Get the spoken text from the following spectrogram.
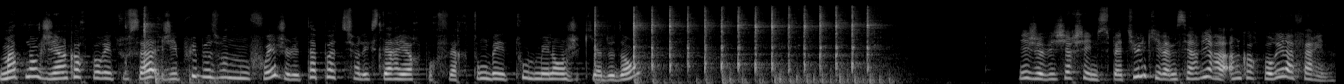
Maintenant que j'ai incorporé tout ça, j'ai plus besoin de mon fouet, je le tapote sur l'extérieur pour faire tomber tout le mélange qu'il y a dedans. Et je vais chercher une spatule qui va me servir à incorporer la farine.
